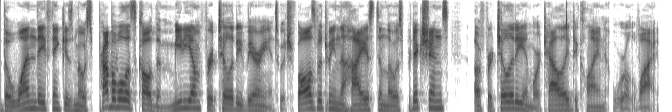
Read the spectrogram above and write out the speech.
The one they think is most probable is called the medium fertility variance, which falls between the highest and lowest predictions of fertility and mortality decline worldwide.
